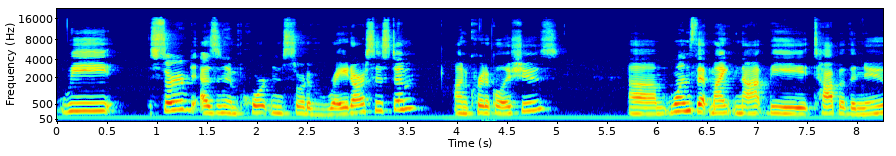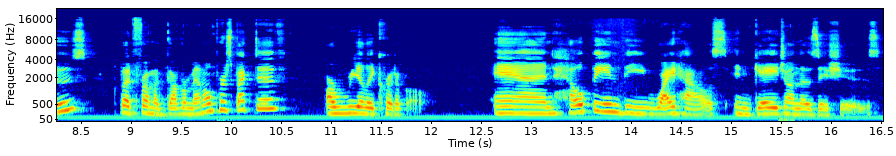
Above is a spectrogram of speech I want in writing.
We served as an important sort of radar system on critical issues, um, ones that might not be top of the news, but from a governmental perspective are really critical and helping the White House engage on those issues.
